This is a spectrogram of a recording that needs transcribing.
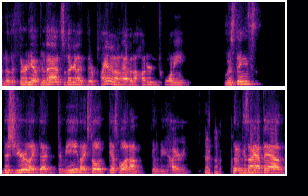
another 30 after that. So they're gonna they're planning on having 120 listings this year. Like that to me, like so guess what? I'm gonna be hiring. Because I have to have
